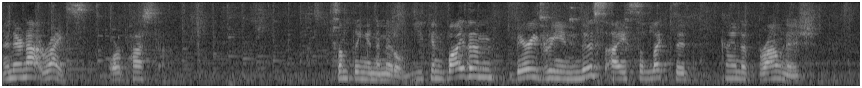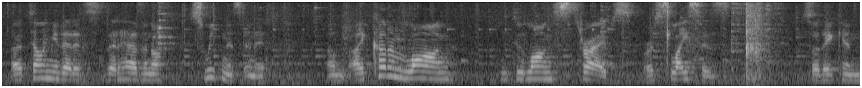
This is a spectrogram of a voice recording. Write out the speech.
and they're not rice or pasta. Something in the middle. You can buy them very green. This I selected kind of brownish, uh, telling me that it's that it has enough sweetness in it. Um, I cut them long into long stripes or slices so they can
